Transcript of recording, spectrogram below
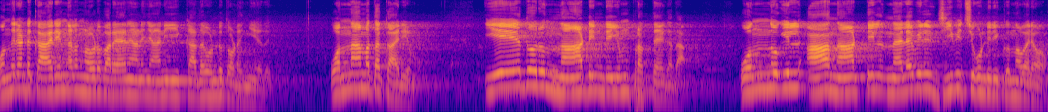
ഒന്ന് രണ്ട് കാര്യങ്ങൾ നിങ്ങളോട് പറയാനാണ് ഞാൻ ഈ കഥ കൊണ്ട് തുടങ്ങിയത്. ഒന്നാമത്തെ കാര്യം ഏതൊരു നാടിന്റെയും പ്രത്യേകത. ഒന്നുകിൽ ആ നാട്ടിൽ നിലവിൽ ജീവിച്ചു കൊണ്ടിരിക്കുന്നവരോ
